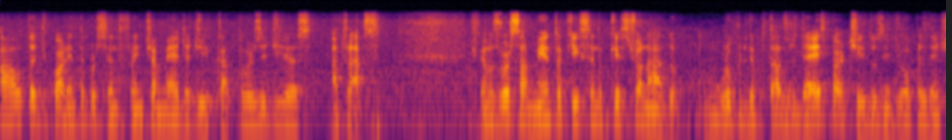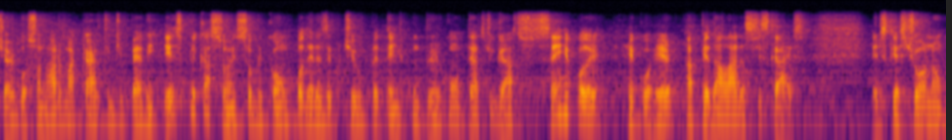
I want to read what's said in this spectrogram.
alta de 40% frente à média de 14 dias atrás. Tivemos o orçamento aqui sendo questionado. Um grupo de deputados de 10 partidos enviou ao presidente Jair Bolsonaro uma carta em que pedem explicações sobre como o Poder Executivo pretende cumprir com o teto de gastos sem recorrer a pedaladas fiscais. Eles questionam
